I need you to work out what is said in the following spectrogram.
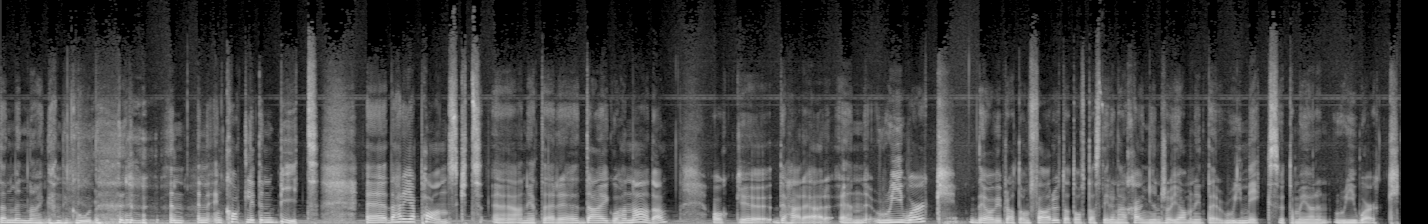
Liten men naggande god. en, en, en kort liten bit. Eh, det här är japanskt. Eh, han heter eh, Daigo Hanada. Och det här är en rework. Det har vi pratat om förut att oftast i den här genren så gör man inte remix utan man gör en rework.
